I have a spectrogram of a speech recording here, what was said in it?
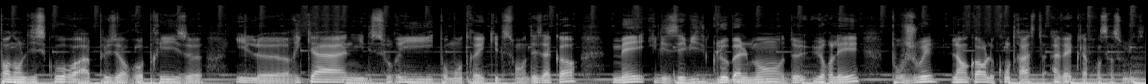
Pendant le discours, à plusieurs reprises, euh, ils ricanent, ils sourient pour montrer qu'ils sont en désaccord, mais ils évitent globalement de hurler pour jouer, là encore, le contraste avec la France insoumise.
